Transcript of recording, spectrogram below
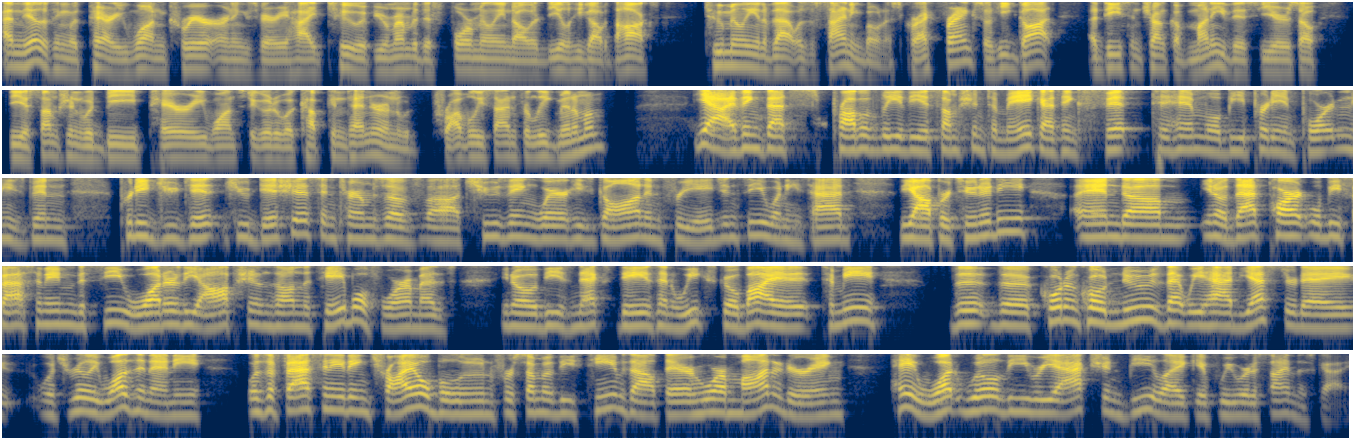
And the other thing with Perry, one, career earnings very high. Two, if you remember this $4 million deal he got with the Hawks, 2 million of that was a signing bonus, correct, Frank? So he got a decent chunk of money this year. So the assumption would be Perry wants to go to a cup contender and would probably sign for league minimum. Yeah, I think that's probably the assumption to make. I think fit to him will be pretty important. He's been pretty judi- judicious in terms of uh, choosing where he's gone in free agency when he's had the opportunity. And, um, you know, that part will be fascinating to see what are the options on the table for him as, you know, these next days and weeks go by. It, to me, the the quote unquote news that we had yesterday, which really wasn't any, was a fascinating trial balloon for some of these teams out there who are monitoring. Hey, what will the reaction be like if we were to sign this guy?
